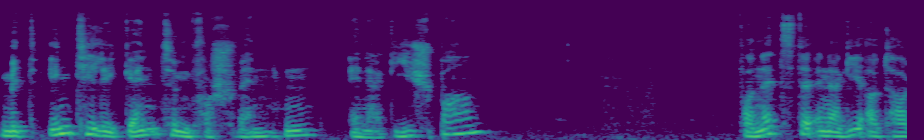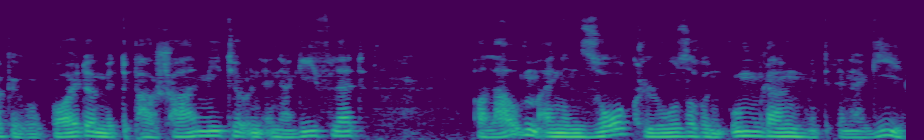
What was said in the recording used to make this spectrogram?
Mit intelligentem Verschwenden Energie sparen? Vernetzte energieautarke Gebäude mit Pauschalmiete und Energieflat erlauben einen sorgloseren Umgang mit Energie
